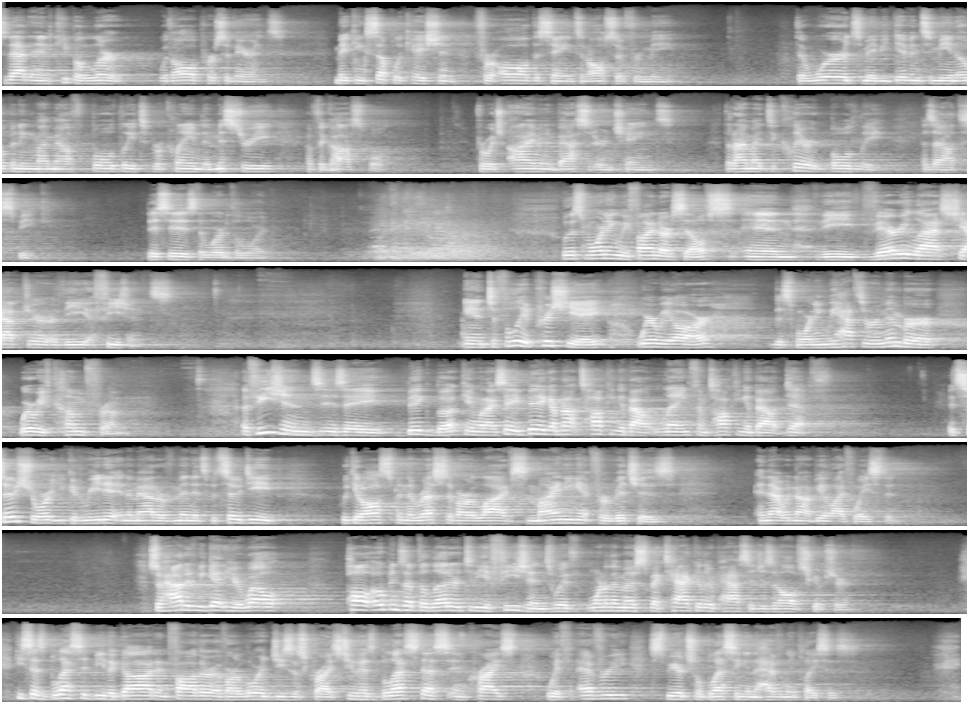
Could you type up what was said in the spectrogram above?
to that end, keep alert with all perseverance, making supplication for all the saints and also for me, that words may be given to me in opening my mouth boldly to proclaim the mystery of the gospel, for which I am an ambassador in chains, that I might declare it boldly as I ought to speak. This is the word of the Lord. Well, this morning we find ourselves in the very last chapter of the Ephesians. And to fully appreciate where we are this morning, we have to remember where we've come from. Ephesians is a big book, and when I say big, I'm not talking about length, I'm talking about depth. It's so short you could read it in a matter of minutes, but so deep we could all spend the rest of our lives mining it for riches, and that would not be a life wasted. So, how did we get here? Well, Paul opens up the letter to the Ephesians with one of the most spectacular passages in all of Scripture. He says, Blessed be the God and Father of our Lord Jesus Christ, who has blessed us in Christ with every spiritual blessing in the heavenly places,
